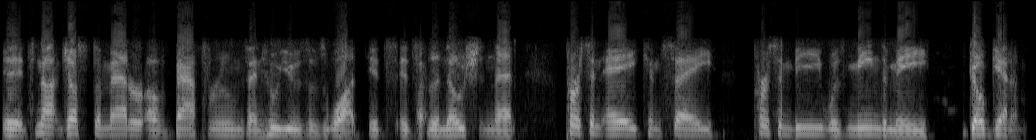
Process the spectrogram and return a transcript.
It's not just a matter of bathrooms and who uses what. It's it's the notion that person A can say person B was mean to me, go get him.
